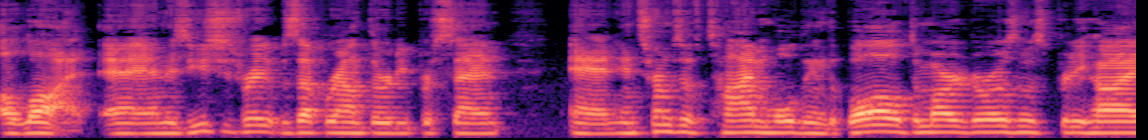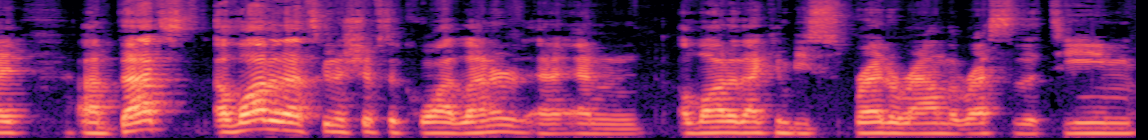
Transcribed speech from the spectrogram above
a lot, and his usage rate was up around 30 percent. And in terms of time holding the ball, DeMar DeRozan was pretty high. Uh, that's a lot of that's going to shift to Kawhi Leonard, and, and, a lot of that can be spread around the rest of the team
